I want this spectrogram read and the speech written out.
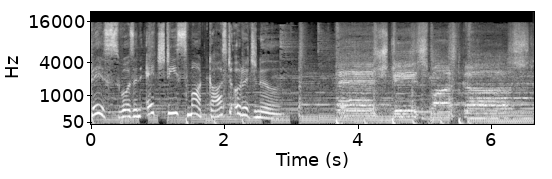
this was an H T Smartcast original H Smartcast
